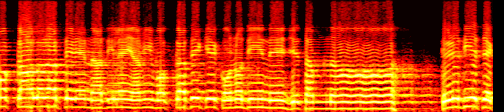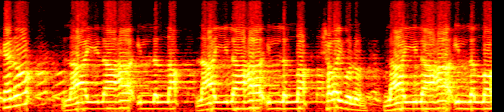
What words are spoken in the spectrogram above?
মক্কাওয়ালারা তেড়ে না দিলে আমি মক্কা থেকে কোনোদিন যেতাম না। তেড়ে দিয়েছে কেন? লাইলাহা ইল্লাল্লাহ লাইলাহা ইল্লাল্লাহ। সবাই বলুন লাইলাহা ইল্লাল্লাহ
